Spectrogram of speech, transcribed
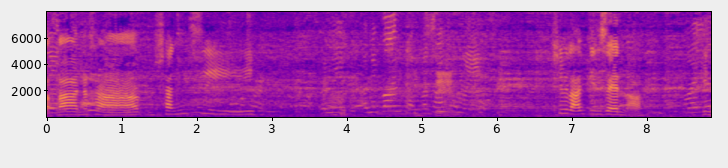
ลับบ้านนะครับ ชั้นสี่อันนี้อันนี้บ้านของประเทศใช่ไหมชื่อร้านกินเซนเหรอ กิน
